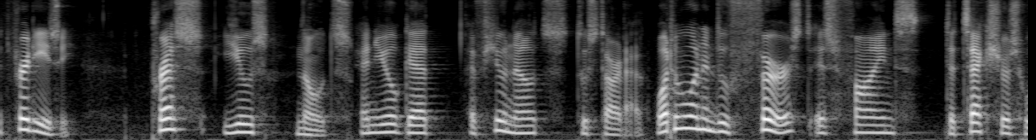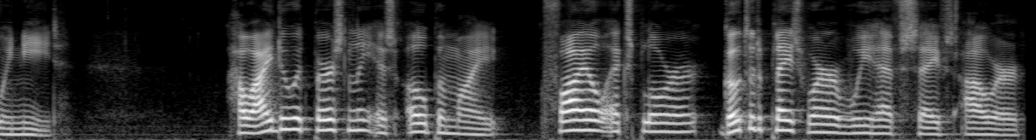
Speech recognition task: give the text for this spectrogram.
It's pretty easy. Press use nodes and you'll get a few nodes to start out. What we want to do first is find the textures we need. How I do it personally is open my file explorer, go to the place where we have saved our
